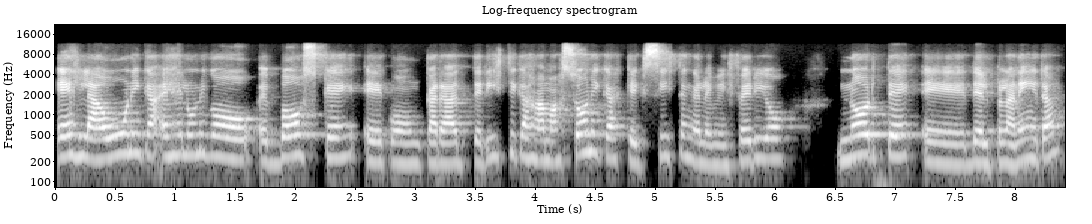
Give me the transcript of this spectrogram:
Es, la única, es el único eh, bosque eh, con características amazónicas que existe en el hemisferio norte del planeta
